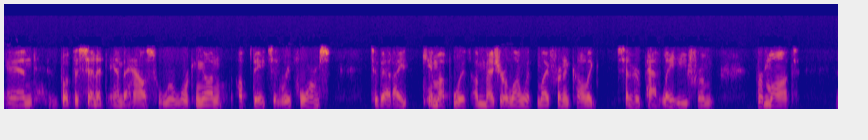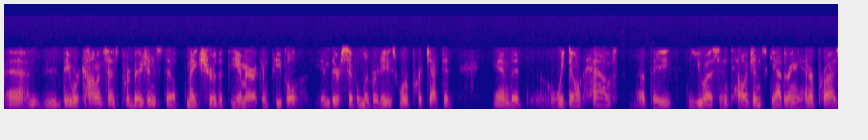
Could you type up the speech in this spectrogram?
And both the Senate and the House were working on updates and reforms to that. I came up with a measure along with my friend and colleague Senator Pat Leahy from Vermont. And they were common sense provisions to help make sure that the American people and their civil liberties were protected and that we don't have uh, the, the U.S. intelligence gathering enterprise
